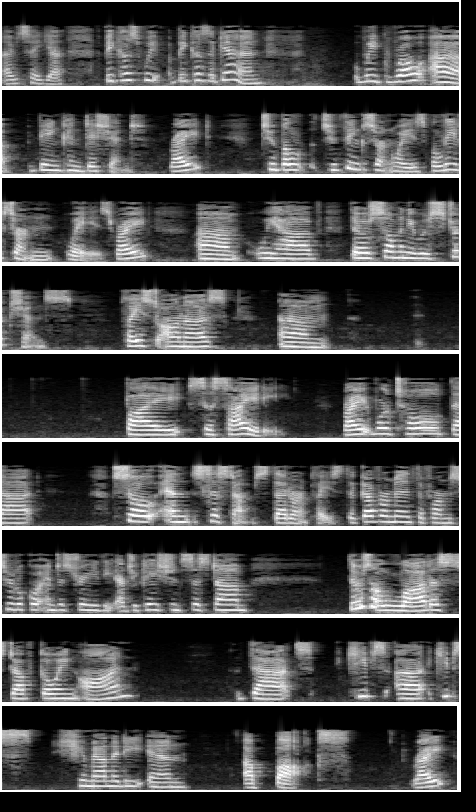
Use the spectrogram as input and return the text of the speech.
i would say yes. because we because again we grow up being conditioned right to be, to think certain ways, believe certain ways, right? Um, we have there are so many restrictions placed on us um, by society, right? We're told that so and systems that are in place, the government, the pharmaceutical industry, the education system. There's a lot of stuff going on that keeps uh, keeps humanity in a box, right?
